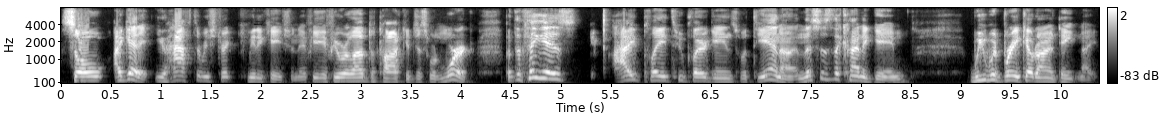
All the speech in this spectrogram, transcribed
So I get it. You have to restrict communication. If you if you were allowed to talk, it just wouldn't work. But the thing is, I play two player games with Deanna, and this is the kind of game we would break out on a date night,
